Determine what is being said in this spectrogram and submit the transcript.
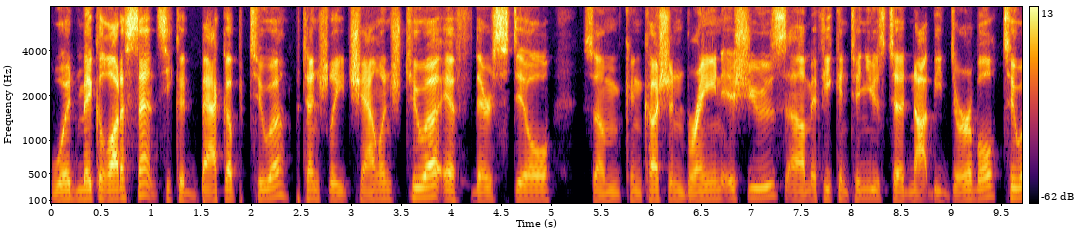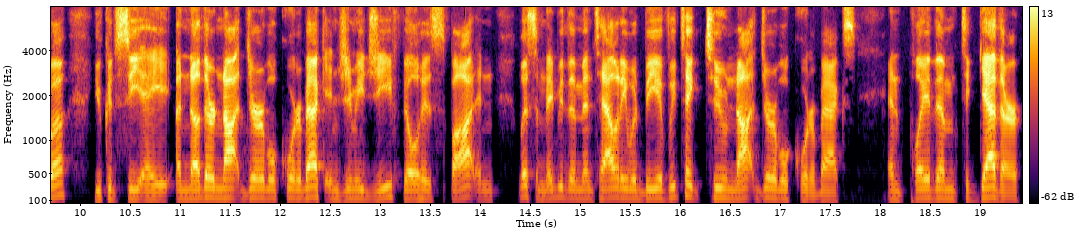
would make a lot of sense. He could back up Tua, potentially challenge Tua if there's still some concussion brain issues. Um, if he continues to not be durable, Tua, you could see a another not durable quarterback in Jimmy G fill his spot. And listen, maybe the mentality would be if we take two not durable quarterbacks and play them together,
